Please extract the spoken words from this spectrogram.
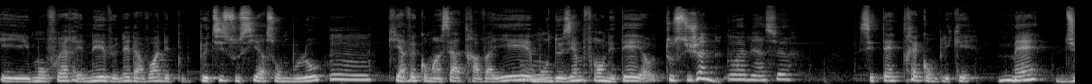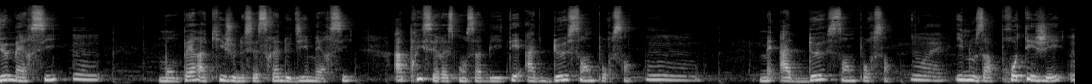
Et mon frère aîné venait d'avoir des petits soucis à son boulot, mm. qui avait commencé à travailler. Mm. Mon deuxième frère, on était euh, tous jeunes. Oui, bien sûr. C'était très compliqué. Mais Dieu merci, mm. mon père, à qui je ne cesserai de dire merci, a pris ses responsabilités à 200% mais à 200%. Il nous a protégés, mm.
